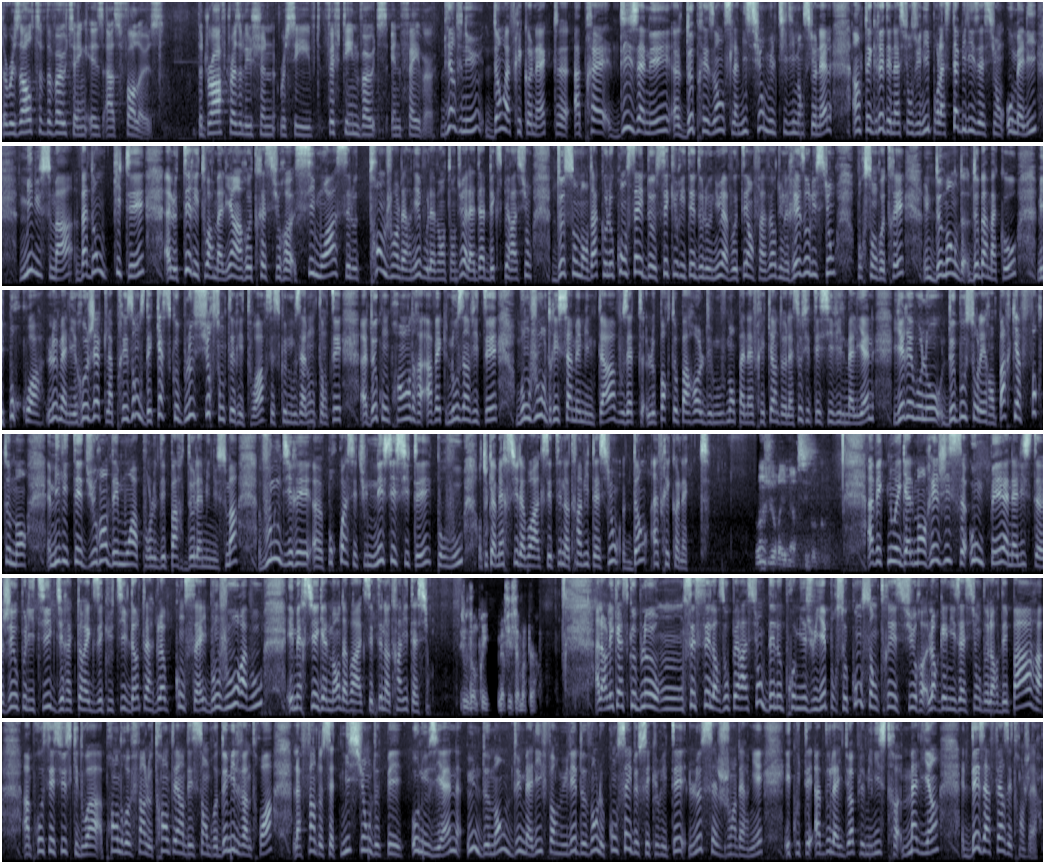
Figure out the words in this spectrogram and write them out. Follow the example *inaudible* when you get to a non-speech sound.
The result of the voting is as follows. The draft resolution received 15 votes in favor. Bienvenue dans AfriConnect. Après dix années de présence, la mission multidimensionnelle intégrée des Nations Unies pour la stabilisation au Mali, MINUSMA, va donc quitter le territoire malien. Un retrait sur six mois. C'est le 30 juin dernier, vous l'avez entendu, à la date d'expiration de son mandat, que le Conseil de sécurité de l'ONU a voté en faveur d'une résolution pour son retrait, une demande de Bamako. Mais pourquoi le Mali rejette la présence des casques bleus sur son territoire. C'est ce que nous allons tenter euh, de comprendre avec nos invités. Bonjour Drissa Meminta, vous êtes le porte-parole du mouvement panafricain de la société civile malienne. Yerewolo, debout sur les remparts, qui a fortement milité durant des mois pour le départ de la MINUSMA. Vous nous direz euh, pourquoi c'est une nécessité pour vous. En tout cas, merci d'avoir accepté notre invitation dans AfriConnect. Bonjour et merci beaucoup. Avec nous également Régis Umpe, analyste géopolitique, directeur exécutif d'Interglobe Conseil. Bonjour à vous et merci également d'avoir accepté notre invitation. Je vous en prie. Merci Samantha. Alors les casques bleus ont cessé leurs opérations dès le 1er juillet pour se concentrer sur l'organisation de leur départ, un processus qui doit prendre fin le 31 décembre 2023, la fin de cette mission de paix onusienne, une demande du Mali formulée devant le Conseil de sécurité le 16 juin dernier. Écoutez Abdoulaye Diop, le ministre malien des Affaires étrangères.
